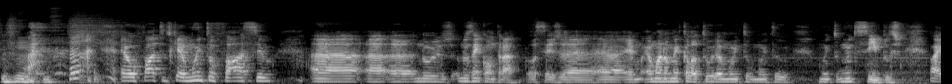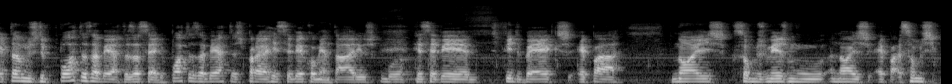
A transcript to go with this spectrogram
é o fato de que é muito fácil ah, ah, ah, nos, nos encontrar. Ou seja, é, é uma nomenclatura muito, muito, muito, muito simples. Vai, estamos de portas abertas, a sério, portas abertas para receber comentários, Boa. receber feedbacks. Epá, nós somos mesmo, nós epá, somos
